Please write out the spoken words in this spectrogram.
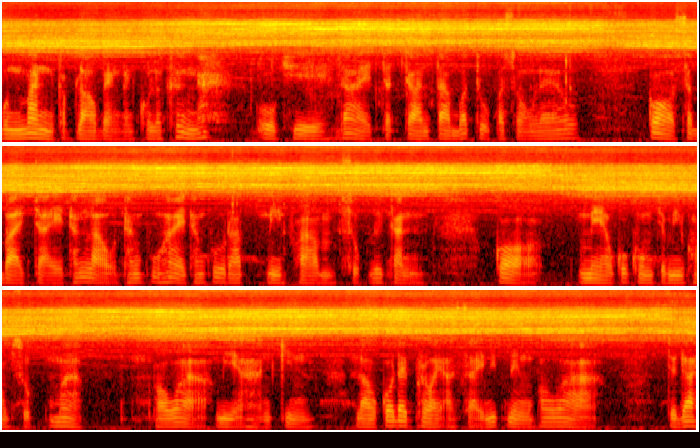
บุญมั่นกับเราแบ่งกันคนละครึ่งนะ โอเคได้จัดการตามวัตถุประสงค์แล้ว ก็สบายใจทั้งเราทั้งผู้ให้ทั้งผู้รับมีความสุขด้วยกัน ก็ แมวก็คงจะมีความสุขมาก เพราะว่ามีอาหารกิน เราก็ได้พลอยอาศัยนิดหนึ่งเพราะว่าจะได้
